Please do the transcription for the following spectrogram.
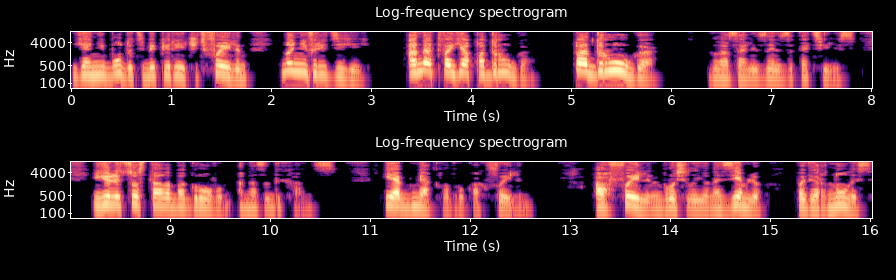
Я не буду тебе перечить, Фейлин, но не вреди ей. Она твоя подруга. Подруга!» Глаза Лизель закатились. Ее лицо стало багровым, она задыхалась и обмякла в руках Фейлин. А Фейлин бросил ее на землю, повернулась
